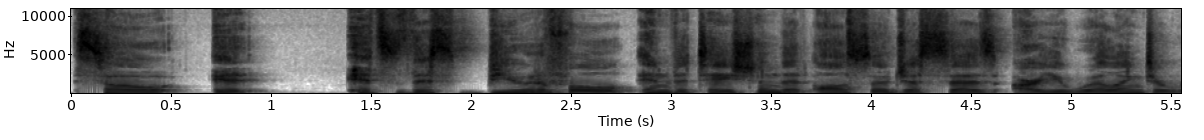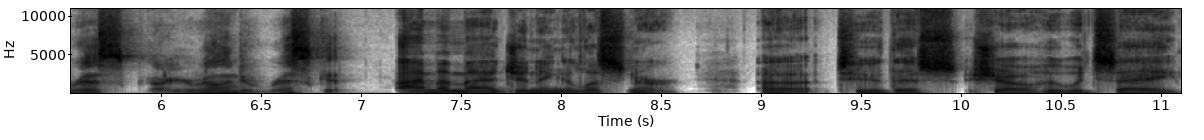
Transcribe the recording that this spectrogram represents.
so it it's this beautiful invitation that also just says are you willing to risk are you willing to risk it i'm imagining a listener uh, to this show who would say,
